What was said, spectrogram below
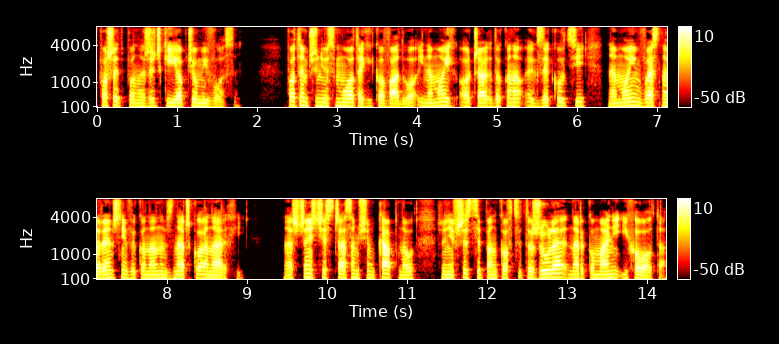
poszedł po nożyczki i obciął mi włosy. Potem przyniósł młotek i kowadło i na moich oczach dokonał egzekucji na moim własnoręcznie wykonanym znaczku anarchii. Na szczęście z czasem się kapnął, że nie wszyscy pankowcy to żule, narkomani i hołota.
